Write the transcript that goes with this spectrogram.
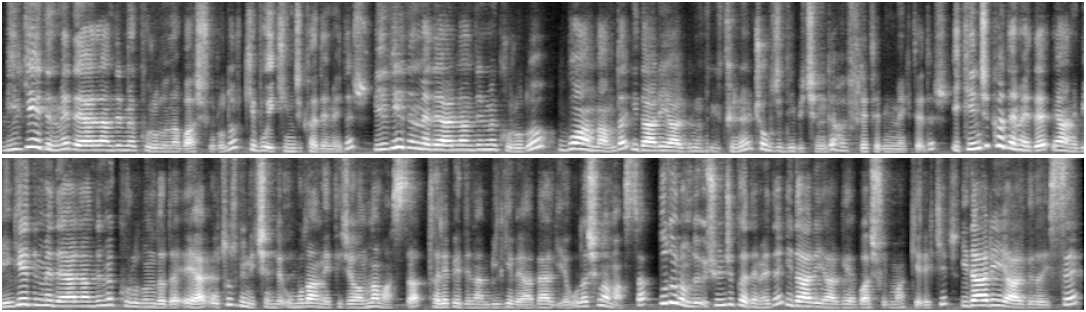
Bilgi Edinme Değerlendirme Kurulu'na başvurulur ki bu ikinci kademedir. Bilgi Edinme Değerlendirme Kurulu bu anlamda idari yargının yükünü çok ciddi biçimde hafifletebilmektedir. İkinci kademede yani Bilgi Edinme Değerlendirme Kurulu'nda da eğer 30 gün içinde umulan netice alınamazsa, talep edilen bilgi veya belgeye ulaşılamazsa bu durumda üçüncü kademede idari yargıya başvurmak gerekir. İdari yargıda ise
